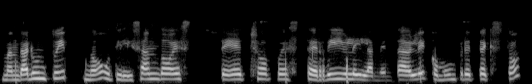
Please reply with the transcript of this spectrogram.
mandar un tuit, ¿no? Utilizando este hecho pues terrible y lamentable como un pretexto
